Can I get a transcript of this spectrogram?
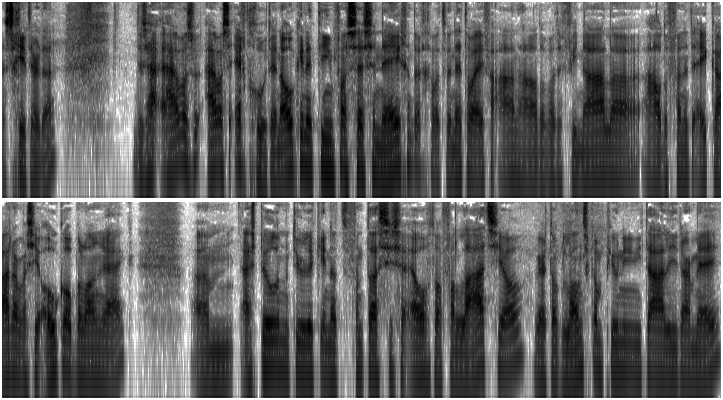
schitterden. Dus hij, hij, was, hij was echt goed. En ook in het team van 96, wat we net al even aanhaalden, wat de finale haalde van het EK, daar was hij ook al belangrijk. Ehm, hij speelde natuurlijk in het fantastische elftal van Lazio. Werd ook landskampioen in Italië daarmee.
